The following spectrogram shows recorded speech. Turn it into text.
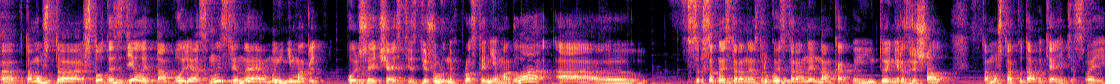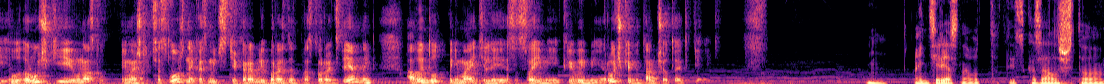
А, потому что что-то сделать там более осмысленное мы не могли. Большая часть из дежурных просто не могла, а с одной стороны, а с другой стороны нам как бы никто и не разрешал, потому что а куда вы тянете свои ручки, у нас тут, понимаешь ли, все сложные, космические корабли бороздят просторы Вселенной, а вы тут, понимаете ли, со своими кривыми ручками там что-то это делаете. А интересно, вот ты сказал, что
